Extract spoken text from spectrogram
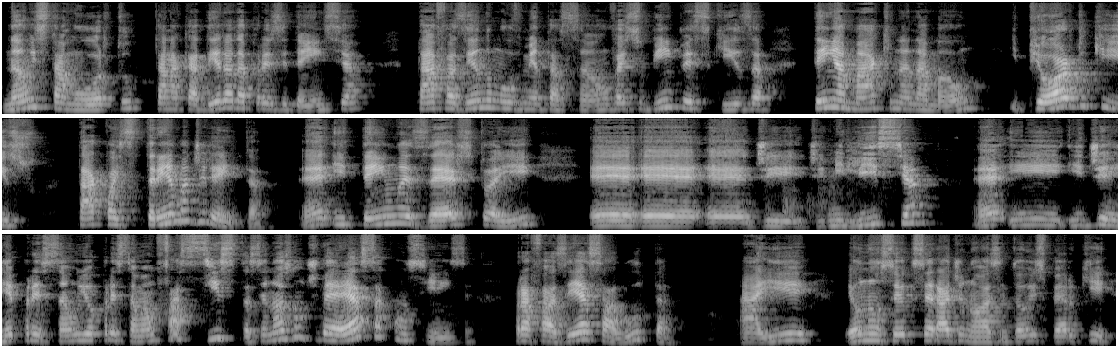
não está morto, está na cadeira da presidência, está fazendo movimentação, vai subir em pesquisa, tem a máquina na mão, e pior do que isso, está com a extrema-direita, né? e tem um exército aí é, é, é, de, de, milícia é, e, e de repressão e opressão. É um fascista. Se nós não tiver essa consciência para fazer essa luta, aí eu não sei o que será de nós. Então, eu espero que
